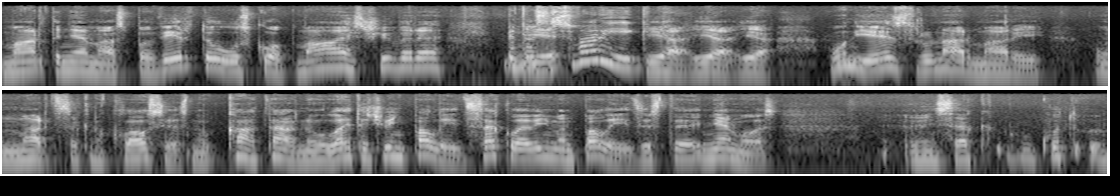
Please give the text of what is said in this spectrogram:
Marta ņemās pa virtu, uzkop mājas šiverē. Bet tas Je... ir svarīgi. Jā, jā, jā. Un Jēzus runā ar Mariju. Un Marta saka, nu, klausies, nu, kā tā, nu, lai taču viņi palīdz. Saka, lai viņi man palīdz, es te ņemos. Viņi saka, ko tu,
